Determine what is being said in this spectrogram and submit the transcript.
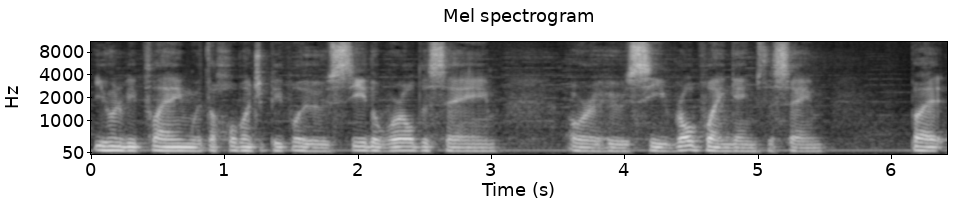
you want to be playing with a whole bunch of people who see the world the same or who see role playing games the same, but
